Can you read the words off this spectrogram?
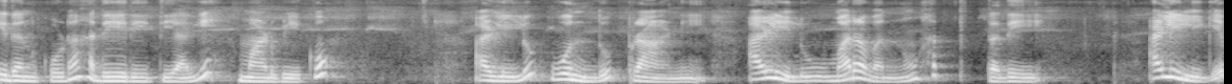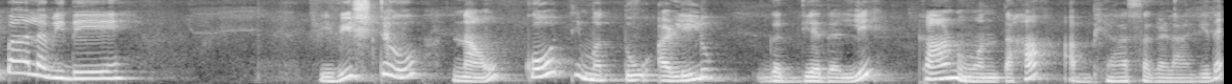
ಇದನ್ನು ಕೂಡ ಅದೇ ರೀತಿಯಾಗಿ ಮಾಡಬೇಕು. ಅಳಿಲು ಒಂದು ಪ್ರಾಣಿ. ಅಳಿಲು ಮರವನ್ನು ಹತ್ತುತ್ತದೆ. ಅಳಿಲಿಗೆ ಬಾಲವಿದೆ. ಇವಿಷ್ಟು ನಾವು ಕೋತಿ ಮತ್ತು ಅಳಿಲು ಗದ್ಯದಲ್ಲಿ ಕಾಣುವಂತಹ ಅಭ್ಯಾಸಗಳಾಗಿದೆ.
